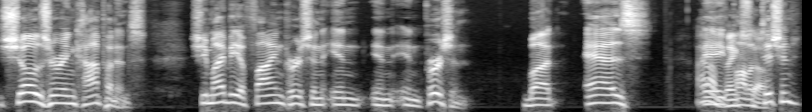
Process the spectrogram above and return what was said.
shows her incompetence. She might be a fine person in, in, in person, but as a think so. politician,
